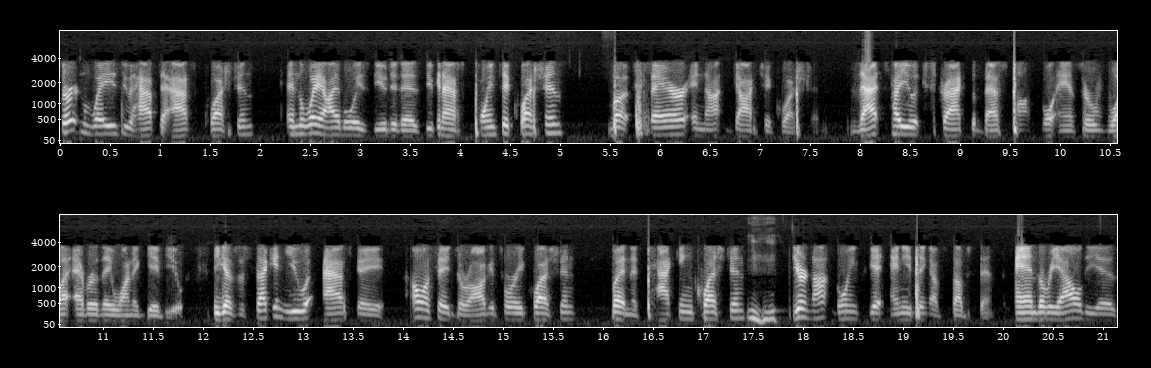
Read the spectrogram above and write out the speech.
certain ways you have to ask questions. And the way I've always viewed it is you can ask pointed questions, but fair and not gotcha questions. That's how you extract the best possible answer, whatever they want to give you. Because the second you ask a, I want to say derogatory question, but an attacking question, mm-hmm. you're not going to get anything of substance. And the reality is,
